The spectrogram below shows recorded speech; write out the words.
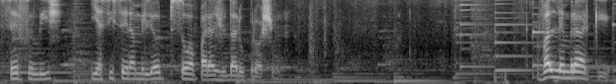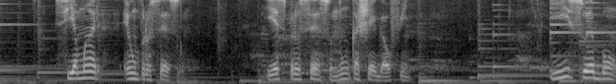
ser feliz e assim ser a melhor pessoa para ajudar o próximo. Vale lembrar que se amar é um processo e esse processo nunca chega ao fim. E isso é bom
